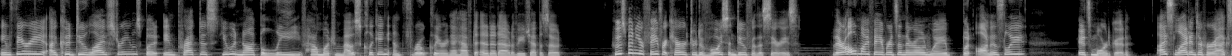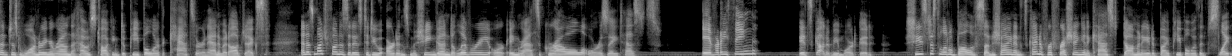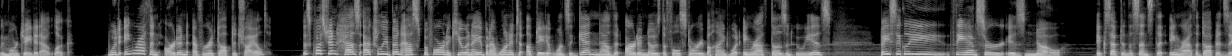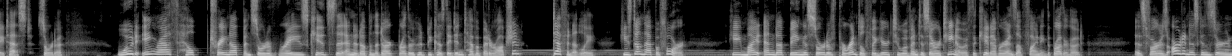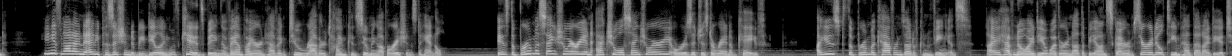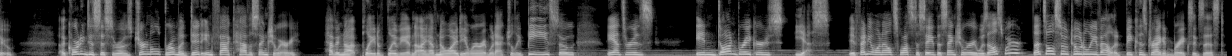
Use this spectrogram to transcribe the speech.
In theory, I could do live streams, but in practice, you would not believe how much mouse clicking and throat clearing I have to edit out of each episode. Who's been your favorite character to voice and do for this series? They're all my favorites in their own way, but honestly, it's Mordgood. I slide into her accent just wandering around the house talking to people or the cats or inanimate objects. And as much fun as it is to do Arden's machine gun delivery, or Ingrath's growl, or Zaytest's everything, it's gotta be Mordgood. She's just a little ball of sunshine, and it's kind of refreshing in a cast dominated by people with a slightly more jaded outlook. Would Ingrath and Arden ever adopt a child? This question has actually been asked before in a Q&A, but I wanted to update it once again now that Arden knows the full story behind what Ingrath does and who he is. Basically, the answer is no. Except in the sense that Ingrath adopted Zaytest, sorta. Would Ingrath help train up and sort of raise kids that ended up in the Dark Brotherhood because they didn't have a better option? Definitely. He's done that before. He might end up being a sort of parental figure to Aventus Aretino if the kid ever ends up finding the Brotherhood. As far as Arden is concerned, he's not in any position to be dealing with kids being a vampire and having two rather time-consuming operations to handle. Is the Bruma Sanctuary an actual sanctuary, or is it just a random cave? I used the Bruma Caverns out of convenience. I have no idea whether or not the Beyond Skyrim Cyrodiil team had that idea too. According to Cicero's journal, Bruma did in fact have a sanctuary. Having not played Oblivion, I have no idea where it would actually be, so the answer is in Dawnbreakers, yes. If anyone else wants to say the sanctuary was elsewhere, that's also totally valid, because dragon breaks exist.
